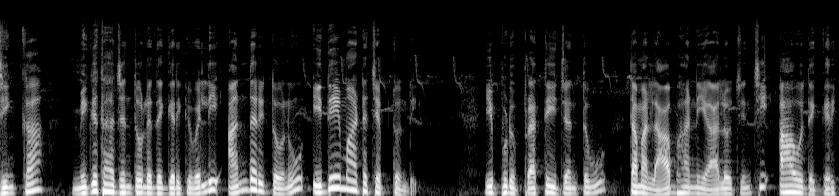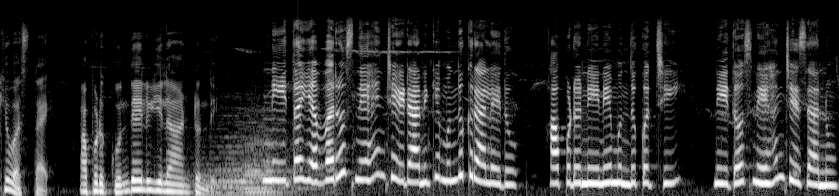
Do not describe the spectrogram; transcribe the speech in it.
జింక మిగతా జంతువుల దగ్గరికి వెళ్ళి అందరితోనూ ఇదే మాట చెప్తుంది. ఇప్పుడు ప్రతి జంతువు తమ లాభాన్ని ఆలోచించి ఆవు దగ్గరికి వస్తాయి. అప్పుడు కుందేలు ఇలా అంటుంది. నీతో ఎవ్వరూ స్నేహం చేయడానికి ముందుకు రాలేదు. అప్పుడు నేనే ముందుకొచ్చి నీతో స్నేహం చేశాను.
